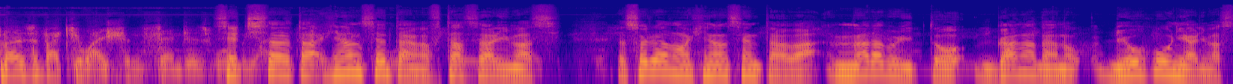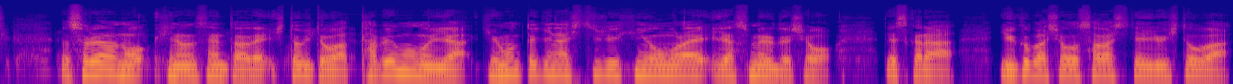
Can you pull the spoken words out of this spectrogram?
Those evacuation centres 設置された避難センターが2つあります。それらの避難センターは、ナラブリとガナダの両方にあります。それらの避難センターで人々は食べ物や基本的な必需品をもらい休めるでしょう。ですから、行く場所を探している人は、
